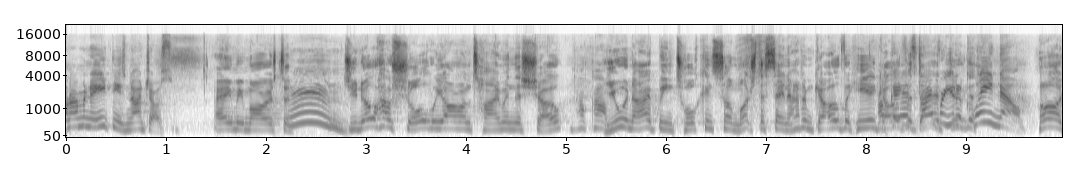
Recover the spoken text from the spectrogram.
I'm gonna eat these nachos. Amy Morrison, do you know how short we are on time in this show? How come? You and I have been talking so much. They're saying, Adam, get over here, get Okay, over it's time for you to the-" clean now. Oh,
